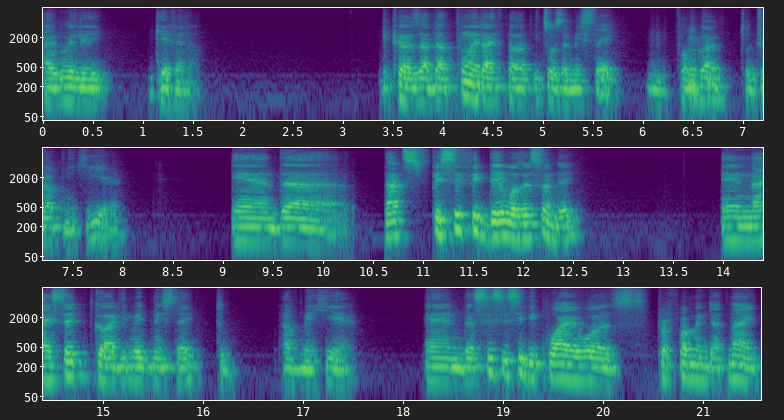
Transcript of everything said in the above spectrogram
I really given up because at that point I thought it was a mistake Mm. from God to drop me here, and uh, that specific day was a Sunday. And I said, God, He made mistake to have me here. And the CCCB choir was performing that night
